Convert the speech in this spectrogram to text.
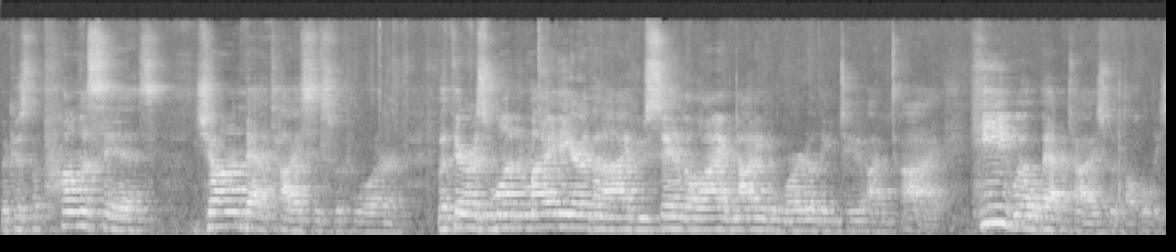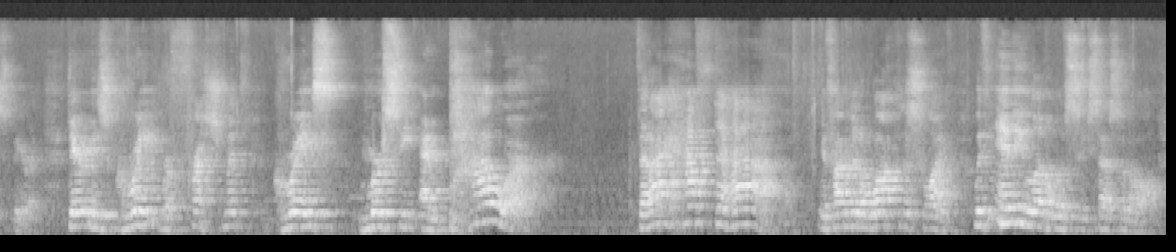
Because the promise is John baptizes with water, but there is one mightier than I whose sandal oh, I am not even worthy to untie. He will baptize with the Holy Spirit. There is great refreshment, grace, mercy, and power that I have to have if I'm going to walk this life with any level of success at all.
